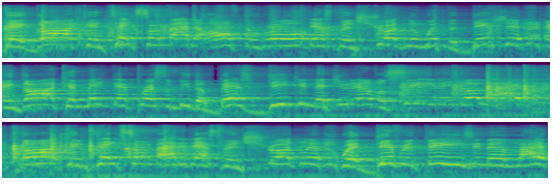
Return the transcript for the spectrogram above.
That God can take somebody off the road that's been struggling with addiction, and God can make that person be the best deacon that you'd ever seen in your life. God can take somebody that's been struggling with different things in their life,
